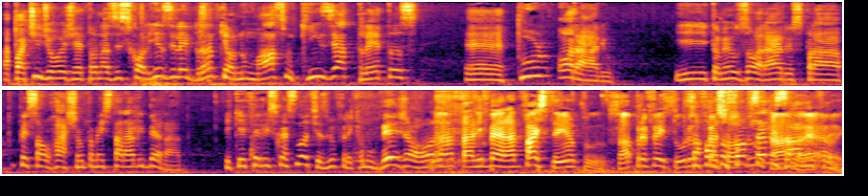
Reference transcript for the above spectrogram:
a partir de hoje, retorna às escolinhas e lembrando que ó, no máximo 15 atletas é, por horário. E também os horários para o pessoal o rachão também estará liberado. Fiquei feliz com essa notícia, viu, Frei? Que eu não vejo a hora. Não, tá liberado faz tempo. Só a prefeitura Só que o pessoal só oficializar, tava, né, é, ué.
